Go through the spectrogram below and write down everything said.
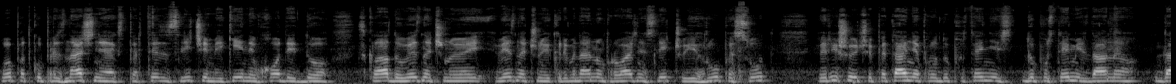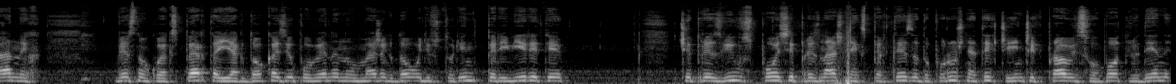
У випадку призначення експертизи слідчим, який не входить до складу визначеної, визначеної кримінального провадження слідчої групи, суд, вирішуючи питання про допустимість, допустимість даного, даних висновку експерта і як доказів, повинен у межах доводів сторін перевірити, чи призвів спосіб призначення експертизи до порушення тих чи інших прав і свобод людини,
